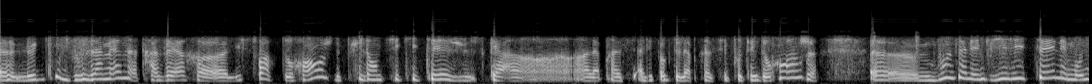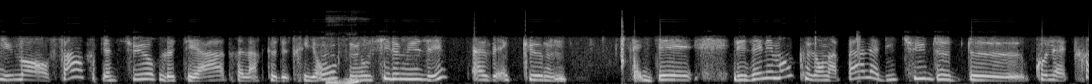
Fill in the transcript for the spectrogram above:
euh, le guide vous amène à travers euh, l'histoire d'Orange, depuis l'Antiquité jusqu'à princi- à l'époque de la principauté d'Orange. Euh, vous allez visiter les monuments phares, bien sûr, le théâtre, l'Arc de Triomphe, mais aussi le musée, avec euh, des, éléments que l'on n'a pas l'habitude de, connaître,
